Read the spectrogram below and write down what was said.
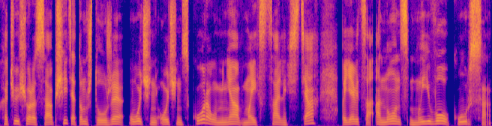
хочу еще раз сообщить о том, что уже очень-очень скоро у меня в моих социальных сетях появится анонс моего курса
